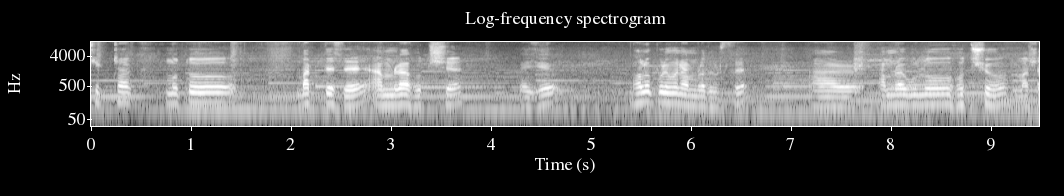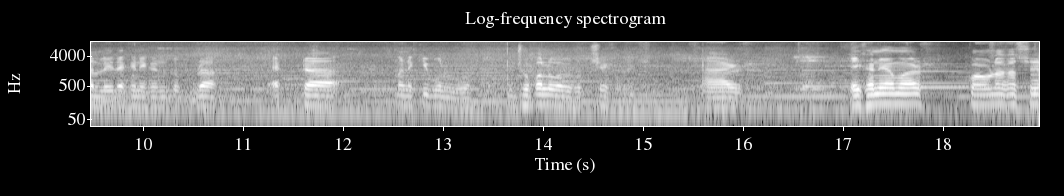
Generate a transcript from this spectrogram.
ঠিকঠাক মতো বাড়তেছে। আমরা হচ্ছে, এই যে ভালো পরিমাণে আমরা ধরছে। আর আমরাগুলো হচ্ছেও মাসাল্লাহ দেখেন এখানে তো পুরা একটা মানে কি বলব, ঝোপালোভাবে হচ্ছে এখানে। আর এখানে আমার করলা গাছে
